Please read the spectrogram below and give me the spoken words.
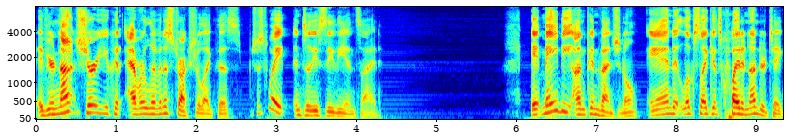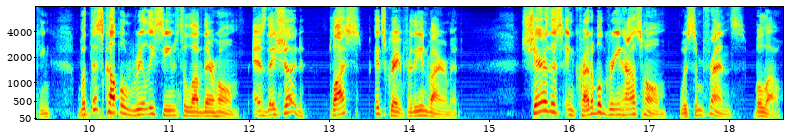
if you're not sure you could ever live in a structure like this just wait until you see the inside. It may be unconventional and it looks like it's quite an undertaking But this couple really seems to love their home as they should. Plus it's great for the environment. Share this incredible greenhouse home with some friends below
